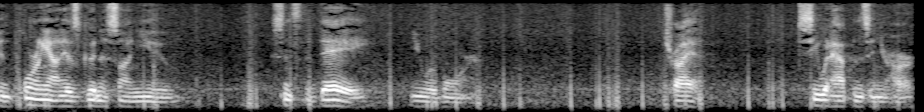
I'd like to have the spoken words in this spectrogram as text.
been pouring out his goodness on you since the day you were born? Try it. See what happens in your heart.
